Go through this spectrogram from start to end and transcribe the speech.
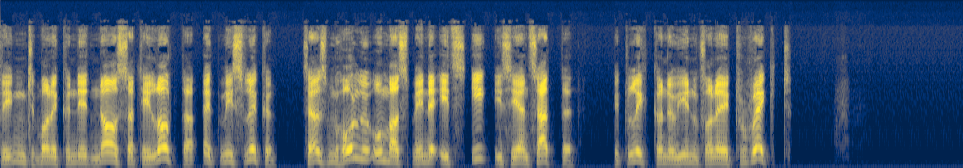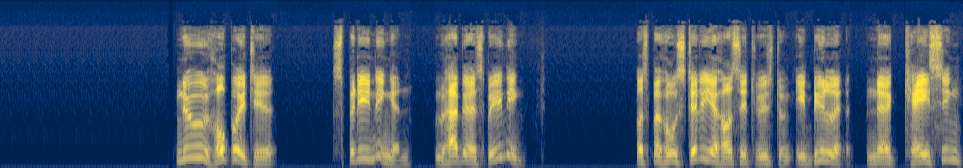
inte bara kunde NASA tillåta ett misslyckande. sen som håller om oss med i iscensatte ett lyckande och genomföra ett projekt. Nu hoppar vi till spridningen. Nu har vi en spridning. Ospehosteriet har sitt ursprung i casing,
